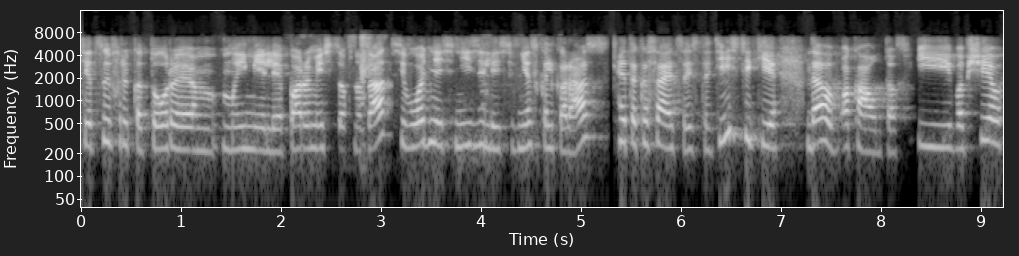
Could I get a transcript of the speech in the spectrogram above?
Те цифры, которые мы имели пару месяцев назад, сегодня снизились в несколько раз. Это касается и статистики, да, аккаунтов, и вообще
